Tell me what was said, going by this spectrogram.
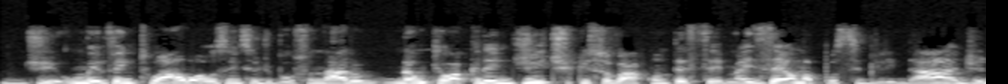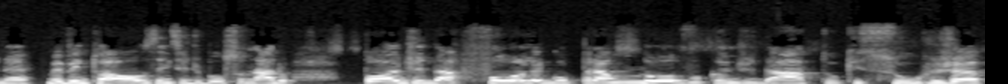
de uma eventual ausência de Bolsonaro, não que eu acredite que isso vá acontecer, mas é uma possibilidade, né? Uma eventual ausência de Bolsonaro pode dar fôlego para um novo candidato que surja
